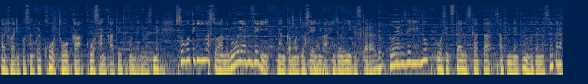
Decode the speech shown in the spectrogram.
アルファリポ酸これ抗糖化抗酸化というところになりますね。総合的に言いますとあのローヤルゼリーなんかも女性には非常にいいですからローヤルゼリーの抗節体を使ったサプリメントもございます。それから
